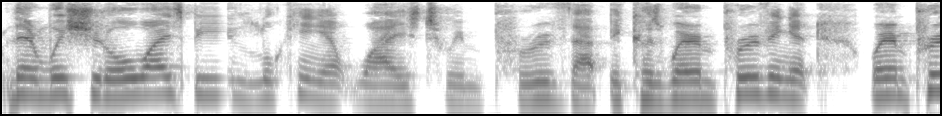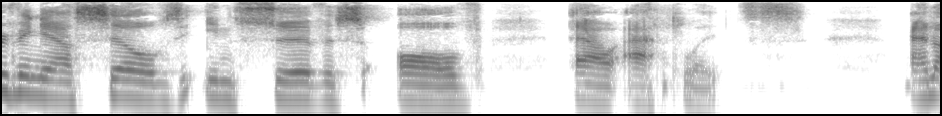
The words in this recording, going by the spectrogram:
then we should always be looking at ways to improve that because we're improving it. We're improving ourselves in service of our athletes. And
